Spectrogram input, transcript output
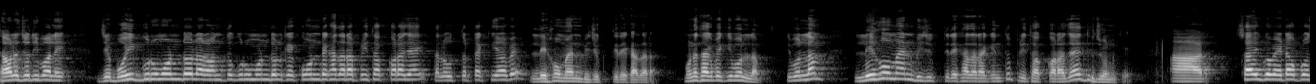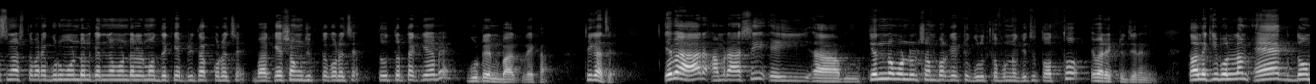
তাহলে যদি বলে যে বহিঃগুরুমণ্ডল আর অন্তগুরুমণ্ডলকে কোন রেখা দ্বারা পৃথক করা যায়, তাহলে উত্তরটা কী হবে? লেহম্যান বিযুক্তি রেখা দ্বারা। মনে থাকবে কি বললাম? কি বললাম? লেহম্যান বিযুক্তি রেখা দ্বারা কিন্তু পৃথক করা যায় দুজনকে। আর স্বাভাবিকভাবে এটাও প্রশ্ন আসতে পারে, গুরুমণ্ডল, কেন্দ্রমণ্ডলের মধ্যে কে পৃথক করেছে বা কে সংযুক্ত করেছে? তো উত্তরটা কী হবে? গুটেনবার্গ রেখা। ঠিক আছে? এবার আমরা আসি এই কেন্দ্রমণ্ডল সম্পর্কে একটু গুরুত্বপূর্ণ কিছু তথ্য, এবার একটু জেনে নিই। তাহলে কি বললাম? একদম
